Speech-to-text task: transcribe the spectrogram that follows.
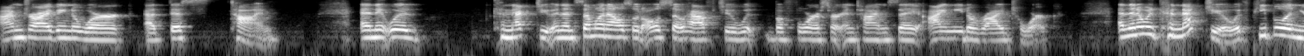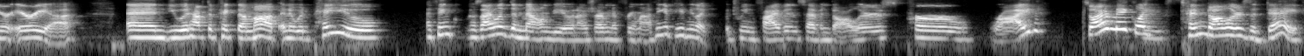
I'm driving to work at this time. And it would connect you. And then someone else would also have to, with, before a certain time, say, I need a ride to work. And then it would connect you with people in your area and you would have to pick them up and it would pay you I think because I lived in Mountain View and I was driving to Fremont, I think it paid me like between five and seven dollars per ride. So I would make like ten dollars a day,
